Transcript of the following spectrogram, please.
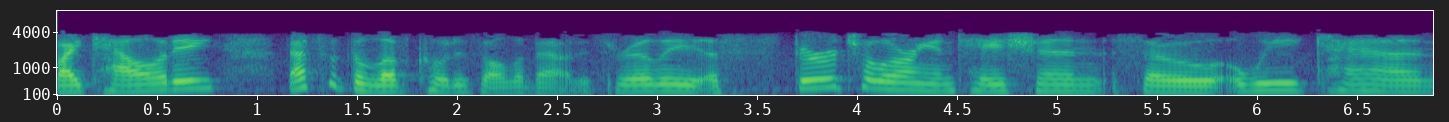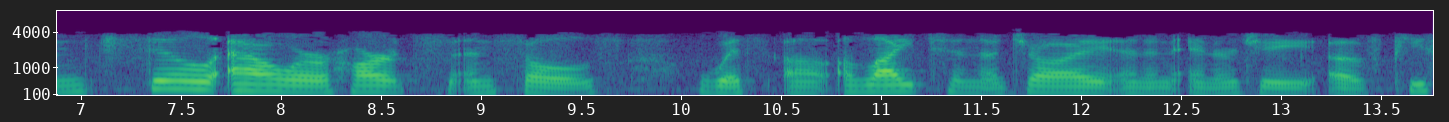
vitality. That's what the Love Code is all about. It's really a spiritual orientation so we can fill our hearts and souls with a, a light and a joy and an energy of peace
